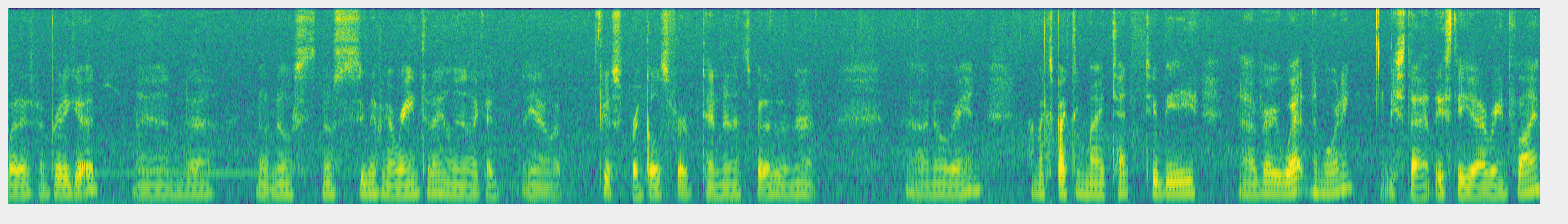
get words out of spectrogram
weather's been pretty good, and uh, no no no significant rain today. Only like a you know a few sprinkles for 10 minutes. But other than that, uh, no rain. I'm expecting my tent to be uh, very wet in the morning, at least uh, at least the uh, rain fly,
